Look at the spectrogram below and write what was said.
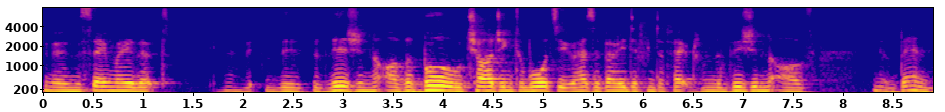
know, in the same way that the, the, the, vision of a bull charging towards you has a very different effect from the vision of you know, Ben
